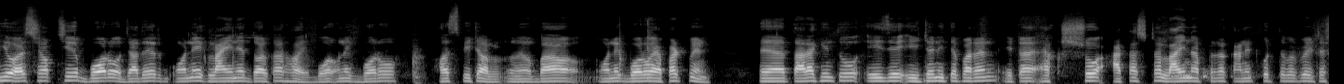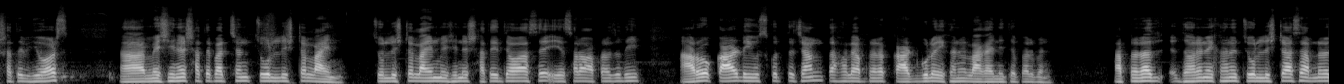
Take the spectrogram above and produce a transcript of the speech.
ভিউয়ার্স সবচেয়ে বড় যাদের অনেক লাইনের দরকার হয় অনেক বড় হসপিটাল বা অনেক বড় অ্যাপার্টমেন্ট তারা কিন্তু এই যে এইটা নিতে পারেন, এটা একশো আঠাশটা লাইন আপনারা কানেক্ট করতে পারবেন এটার সাথে ভিওয়ার্স মেশিনের সাথে পাচ্ছেন চল্লিশটা লাইন। চল্লিশটা লাইন মেশিনের সাথেই দেওয়া আছে। এছাড়াও আপনারা যদি আরও কার্ড ইউজ করতে চান, তাহলে আপনারা কার্ডগুলো এখানে লাগাই নিতে পারবেন। আপনারা ধরেন এখানে চল্লিশটা আছে, আপনারা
